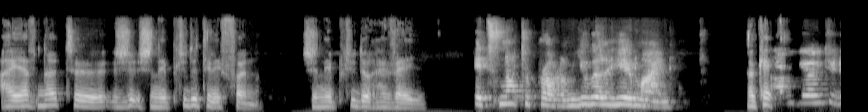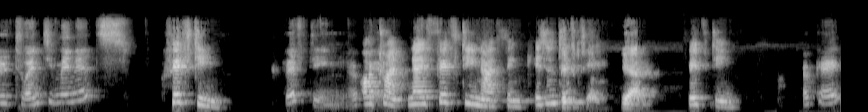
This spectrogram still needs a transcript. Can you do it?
I have not. euh, je je n'ai plus de téléphone. Je n'ai plus de réveil. It's not a problem. You will hear mine. Okay. Are we going to do 20 minutes? 15 15. Okay. or 20. No, 15, I think. Isn't it? 15. Yeah. 15. Okay.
